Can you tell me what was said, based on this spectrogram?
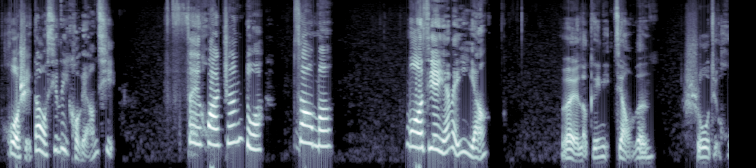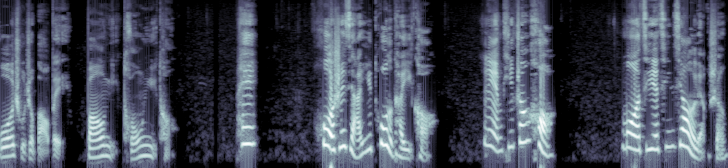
祸水倒吸了一口凉气。废话真多，造吗？墨界眼尾一扬，为了给你降温，叔就豁出这宝贝帮你通一通。呸！祸水假意吐了他一口，脸皮真厚。莫基叶轻笑了两声，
